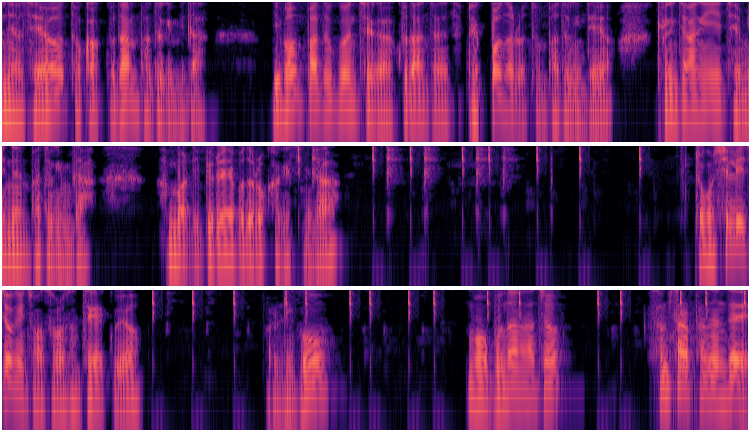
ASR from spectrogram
안녕하세요. 독학구단 바둑입니다. 이번 바둑은 제가 구단전에서 100번으로 둔 바둑인데요. 굉장히 재밌는 바둑입니다. 한번 리뷰를 해보도록 하겠습니다. 조금 실리적인 정석을 선택했고요. 올리고 뭐 무난하죠? 3상을 팠는데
